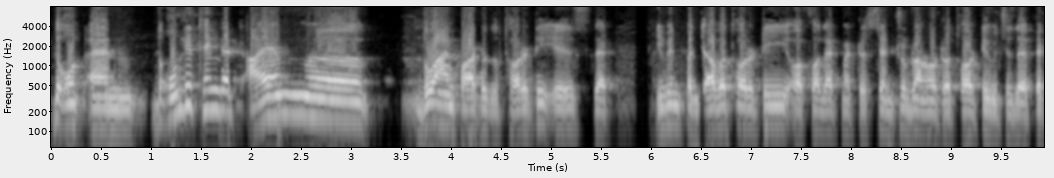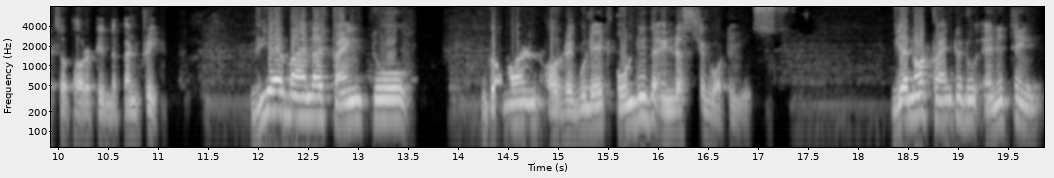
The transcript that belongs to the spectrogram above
The and the only thing that I am, uh, though I am part of the authority, is that even Punjab Authority, or for that matter, Central Groundwater Authority, which is the apex authority in the country, we are by and large trying to govern or regulate only the industrial water use. We are not trying to do anything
